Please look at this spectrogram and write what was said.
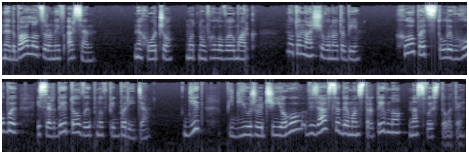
недбало зронив Арсен. Не хочу, мотнув головою Марк. Ну, то нащо воно тобі? Хлопець стулив губи і сердито випнув підборіддя. Дід, під'южуючи його, взявся демонстративно насвистувати.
